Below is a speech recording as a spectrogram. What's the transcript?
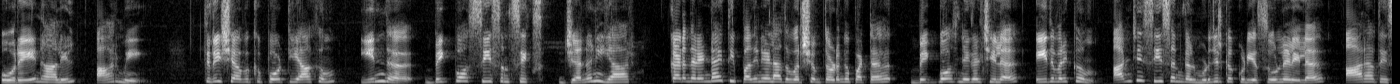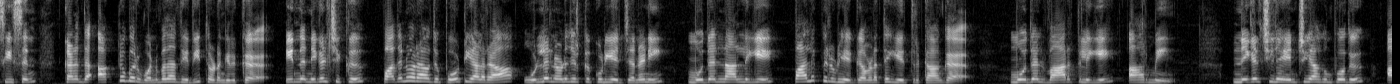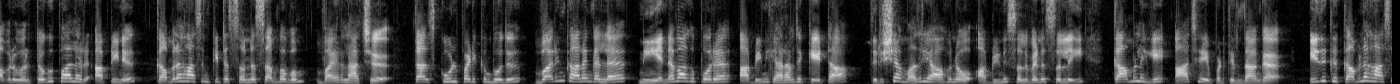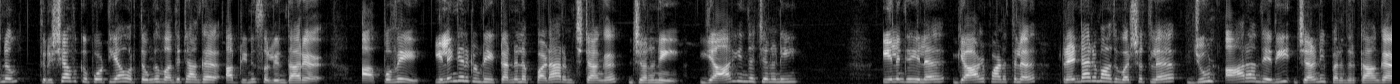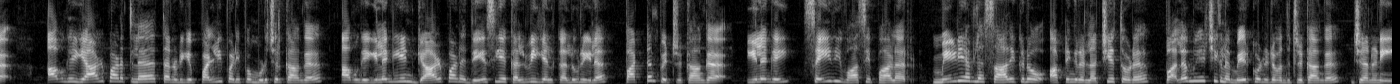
ஒரே நாளில் ஆர்மி. த்ரிஷாவுக்கு போட்டியாகும் இந்த Bigg Boss season six Janani யார்? கடந்த ரெண்டாயிரத்தி பதினேழாவது வருஷம் தொடங்கப்பட்ட பிக் பாஸ் நிகழ்ச்சியில இதுவரைக்கும் அஞ்சு சீசன்கள் முடிஞ்சிருக்கக்கூடிய சூழ்நிலையில ஆறாவது சீசன் கடந்த அக்டோபர் ஒன்பதாம் தேதி தொடங்கியிருக்கு. இந்த நிகழ்ச்சிக்கு பதினோராவது போட்டியாளரா உள்ள நுழைஞ்சிருக்கக்கூடிய ஜனனி முதல் நாள்லயே பல பேருடைய கவனத்தை ஈர்த்திருக்காங்க. முதல் வாரத்திலேயே ஆர்மி நிகழ்ச்சியில என்ட்ரி ஆகும் போது அவர் ஒரு தொகுப்பாளர் அப்படின்னு கமலஹாசன் கிட்ட சொன்ன சம்பவம் வைரலாச்சு தான் ஸ்கூல் படிக்கும்போது வருங்காலங்கள்ல நீ என்னவாக போற? அப்படின்னு யாராவது கேட்டா த்ரிஷா மாதிரி ஆகணும் அப்படின்னு சொல்லுவேன்னு சொல்லி கமலையே ஆச்சரியப்படுத்தியிருந்தாங்க. இதுக்கு கமலஹாசனும் த்ரிஷாவுக்கு போட்டியா? ஒருத்தவங்க வந்துட்டாங்க அப்படின்னு சொல்லியிருந்தாரு. அப்பவே இளைஞர்களுடைய கண்ணுல பட ஆரம்பிச்சிட்டாங்க ஜனனி. யார் இந்த ஜனனி? இலங்கையில யாழ்ப்பாணத்துல ரெண்டாயிரமாவது வருஷத்துல ஜூன் ஆறாம் தேதி ஜனனி பிறந்திருக்காங்க. அவங்க யாழ்ப்பாணத்துல தன்னுடைய பள்ளி படிப்பை முடிச்சிருக்காங்க. அவங்க இலங்கையின் யாழ்ப்பாண தேசிய கல்வியியல் கல்லூரியில பட்டம் பெற்றிருக்காங்க. இலங்கை செய்தி வாசிப்பாளர். மீடியாவில் சாதிக்கணும் அப்படிங்கிற லட்சியத்தோட பல முயற்சிகளை மேற்கொண்டுட்டு வந்துட்டு இருக்காங்க ஜனனி.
